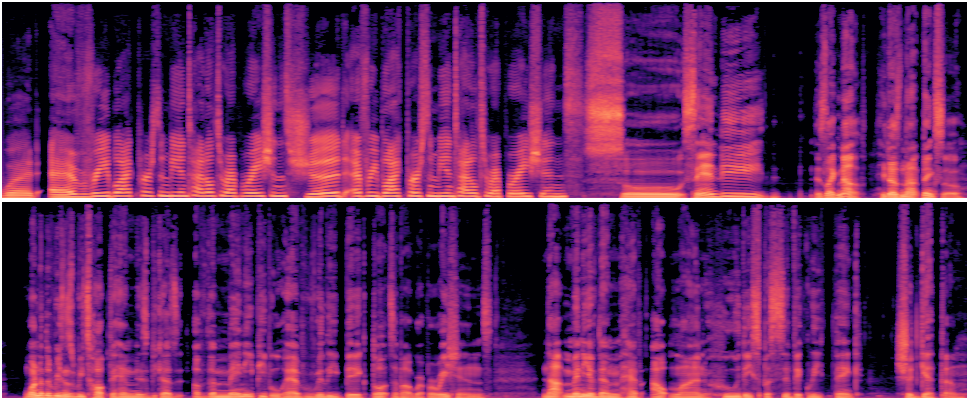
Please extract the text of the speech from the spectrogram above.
Would every black person be entitled to reparations? Should every black person be entitled to reparations? So Sandy is like, no, he does not think so. One of the reasons we talked to him is because of the many people who have really big thoughts about reparations. Not many of them have outlined who they specifically think should get them.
